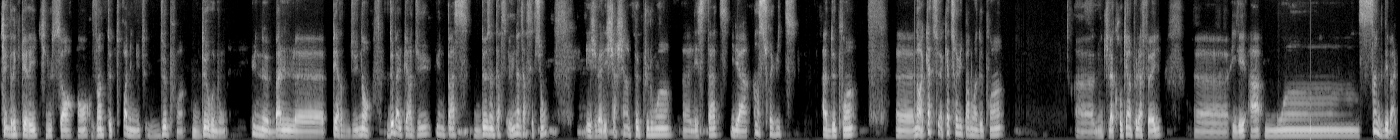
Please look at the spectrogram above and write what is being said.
Kendrick Perry qui nous sort en 23 minutes, 2 points, 2 rebonds, une balle euh, perdue, non, deux balles perdues, une passe, deux une interception. Et je vais aller chercher un peu plus loin euh, les stats. Il est à 1 sur 8 à 2 points. Euh, non, à 4, à 4, sur 8 pardon, à 2 points. donc il a croqué un peu la feuille. Il est à moins 5 des balles.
